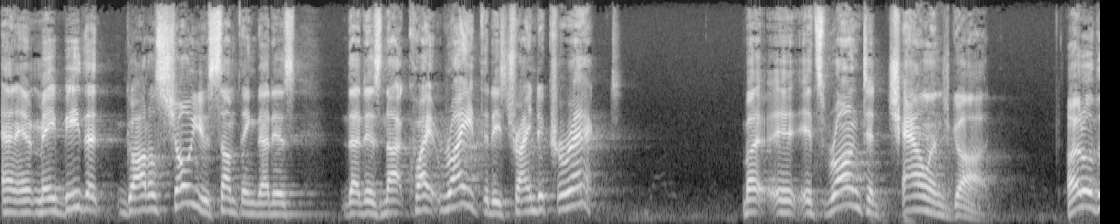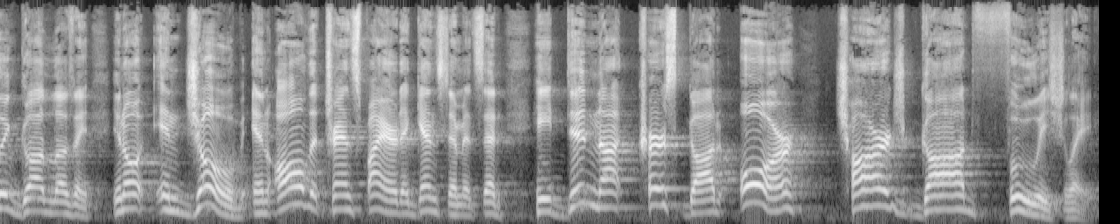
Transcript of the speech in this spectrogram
And it may be that God will show you something that is, that is not quite right, that He's trying to correct. But it, it's wrong to challenge God. I don't think God loves me. You know, in Job, in all that transpired against him, it said he did not curse God or charge God foolishly.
